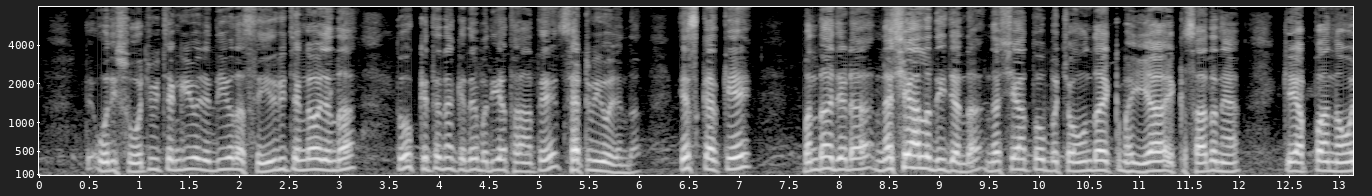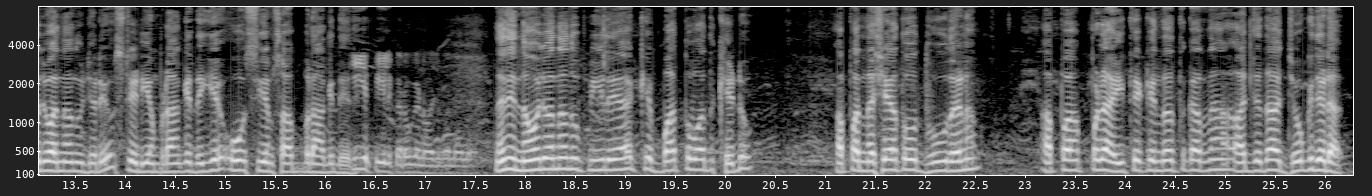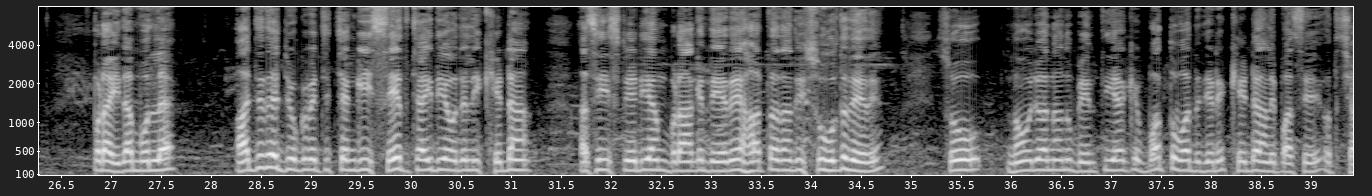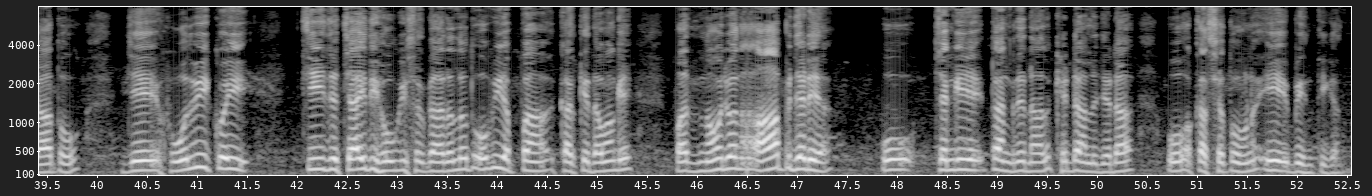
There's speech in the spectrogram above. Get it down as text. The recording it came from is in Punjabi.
ਤੇ ਉਹਦੀ ਸੋਚ ਵੀ ਚੰਗੀ ਹੋ ਜਾਂਦੀ, ਉਹਦਾ ਸਰੀਰ ਵੀ ਚੰਗਾ ਹੋ ਜਾਂਦਾ, ਤੇ ਉਹ ਕਿਤੇ ਨਾ ਕਿਤੇ ਵਧੀਆ ਥਾਂ ਤੇ ਸੈੱਟ ਵੀ ਹੋ ਜਾਂਦਾ। ਇਸ ਕਰਕੇ ਬੰਦਾ ਜਿਹੜਾ ਨਸ਼ਿਆਂ ਲੱਦੀ ਜਾਂਦਾ ਨਸ਼ਿਆਂ ਤੋਂ ਬਚਾਉਣ ਦਾ ਇੱਕ ਮਹੱਈਆ ਇੱਕ ਸਾਧਨ ਆ ਕਿ ਆਪਾਂ ਨੌਜਵਾਨਾਂ ਨੂੰ ਜਿਹੜੇ ਉਹ ਸਟੇਡੀਅਮ ਬਣਾ ਕੇ ਦਈਏ ਉਹ ਸੀਐਮ ਸਾਹਿਬ ਬਣਾ ਕੇ ਦੇ ਦੇ ਕੀ ਅਪੀਲ ਕਰੋਗੇ ਨੌਜਵਾਨਾਂ ਨੂੰ? ਨਹੀਂ ਨਹੀਂ ਨੌਜਵਾਨਾਂ ਨੂੰ ਅਪੀਲ ਇਹ ਹੈ ਕਿ ਵੱਧ ਤੋਂ ਵੱਧ ਖੇਡੋ। ਆਪਾਂ ਨਸ਼ਿਆਂ ਤੋਂ ਦੂਰ ਰਹਿਣਾ ਆਪਾਂ ਪੜ੍ਹਾਈ ਤੇ ਕੇਂਦਰਿਤ ਕਰਨਾ ਅੱਜ ਦਾ ਯੁੱਗ ਜਿਹੜਾ ਪੜ੍ਹਾਈ ਦਾ ਮੁੱਲ ਹੈ। ਅੱਜ ਦੇ ਯੁੱਗ ਵਿੱਚ ਚੰਗੀ ਸਿਹਤ ਚਾਹੀਦੀ ਹੈ ਉਹਦੇ ਲਈ ਖੇਡਾਂ ਅਸੀਂ ਸਟੇਡੀਅਮ ਬਣਾ ਕੇ ਦੇ ਰਹੇ ਹਾਂ ਹਰ ਤਰ੍ਹਾਂ ਦੀ ਸਹੂਲਤ ਦੇ ਰਹੇ। ਸੋ ਨੌਜਵਾਨਾਂ ਨੂੰ ਬੇਨਤੀ ਹੈ ਕਿ ਵੱਧ ਤੋਂ ਵੱਧ ਜਿਹੜੇ ਖੇਡਾਂ ਵਾਲੇ ਪਾਸੇ ਉਤਸ਼ਾਹਤ ਹੋ। ਜੇ ਹੋਰ ਵੀ ਕੋਈ ਚੀਜ਼ ਚਾਹੀਦੀ ਹੋਊਗੀ ਸਰਕਾਰ ਵੱਲੋਂ, ਤਾਂ ਉਹ ਵੀ ਆਪਾਂ ਕਰਕੇ ਦਵਾਂਗੇ। ਪਰ ਨੌਜਵਾਨ ਆਪ ਜਿਹੜੇ ਆ, ਉਹ ਚੰਗੇ ਢੰਗ ਦੇ ਨਾਲ ਖੇਡਾਂ ਵੱਲ ਜਿਹੜਾ ਉਹ ਆਕਰਸ਼ਿਤ ਹੋਣ, ਇਹ ਬੇਨਤੀ ਕਰ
